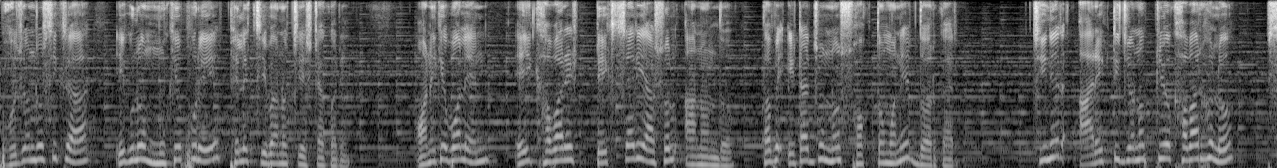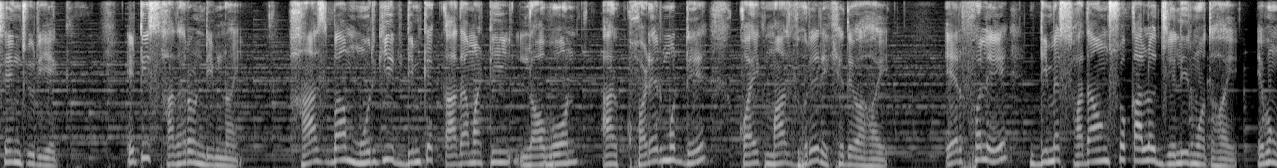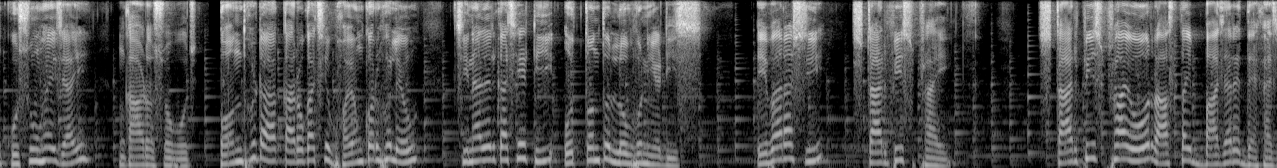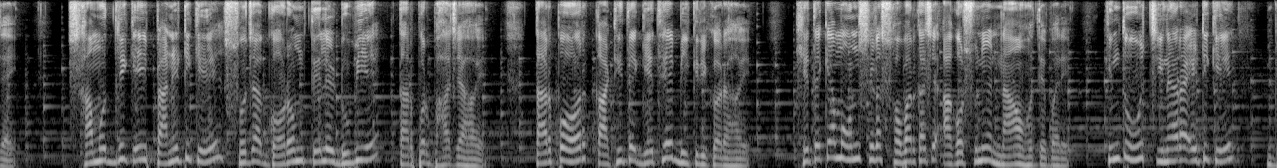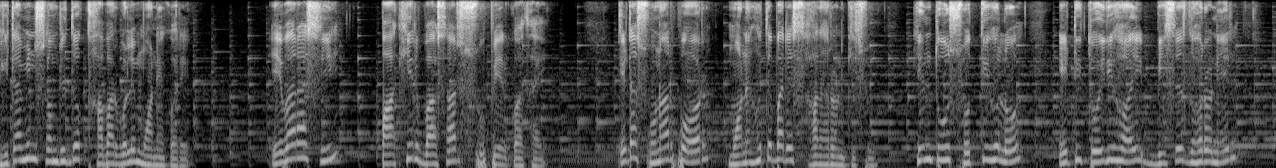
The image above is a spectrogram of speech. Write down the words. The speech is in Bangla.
ভোজন রসিকরা এগুলো মুখে পুরে ফেলে চেবানোর চেষ্টা করেন। অনেকে বলেন, এই খাবারের টেক্সচারই আসল আনন্দ। তবে এটার জন্য শক্ত মনের দরকার। চীনের আরেকটি জনপ্রিয় খাবার হলো সেঞ্চুরি এগ। এটি সাধারণ ডিম নয়। হাঁস বা মুরগির ডিমকে কাদামাটি, লবণ আর খড়ের মধ্যে কয়েক মাস ধরে রেখে দেওয়া হয়। এর ফলে ডিমের সাদা অংশ কালো জেলির মতো হয় এবং কুসুম হয়ে যায় গাঢ় সবুজ। গন্ধটা কারও কাছে ভয়ঙ্কর হলেও চীনাদের কাছে এটি অত্যন্ত লোভনীয় ডিশ। এবার আসি স্টারফিশ ফ্রাই। স্টারফিশ ফ্রাইও রাস্তায় বাজারে দেখা যায়। সামুদ্রিক এই প্রাণীটিকে সোজা গরম তেলে ডুবিয়ে তারপর ভাজা হয়। তারপর কাঠিতে গেথে বিক্রি করা হয়। খেতে কেমন সেটা সবার কাছে আকর্ষণীয় নাও হতে পারে। কিন্তু চীনারা এটিকে ভিটামিন সমৃদ্ধ খাবার বলে মনে করে। এবার আসি পাখির বাসার স্যুপের কথায়। এটা শোনার পর মনে হতে পারে সাধারণ কিছু। কিন্তু সত্যি হলো, এটি তৈরি হয় বিশেষ ধরনের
